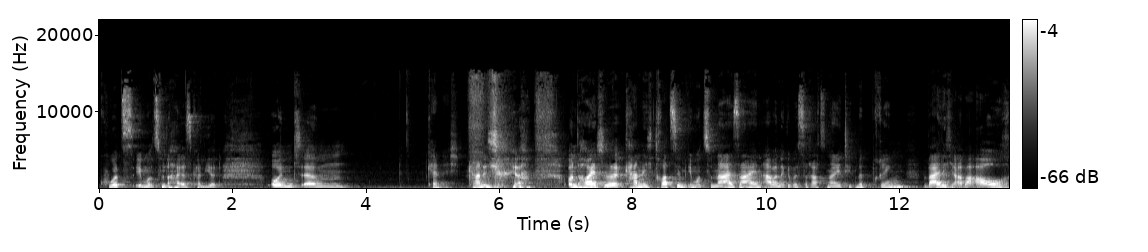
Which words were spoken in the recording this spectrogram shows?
kurz emotional eskaliert. Und ähm, kenne ich. Kann ich, ja. Und heute kann ich trotzdem emotional sein, aber eine gewisse Rationalität mitbringen, weil ich aber auch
